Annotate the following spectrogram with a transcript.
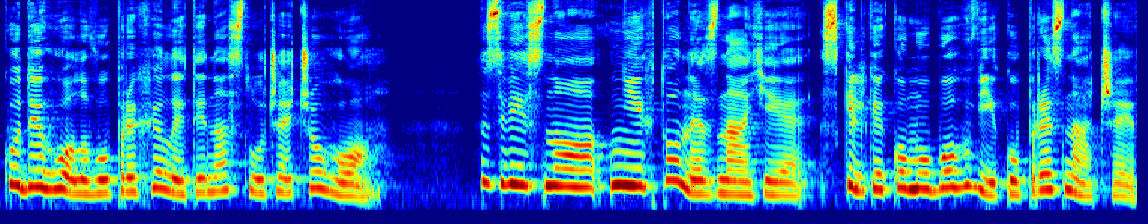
куди голову прихилити на случай чого. Звісно, ніхто не знає, скільки кому Бог віку призначив.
